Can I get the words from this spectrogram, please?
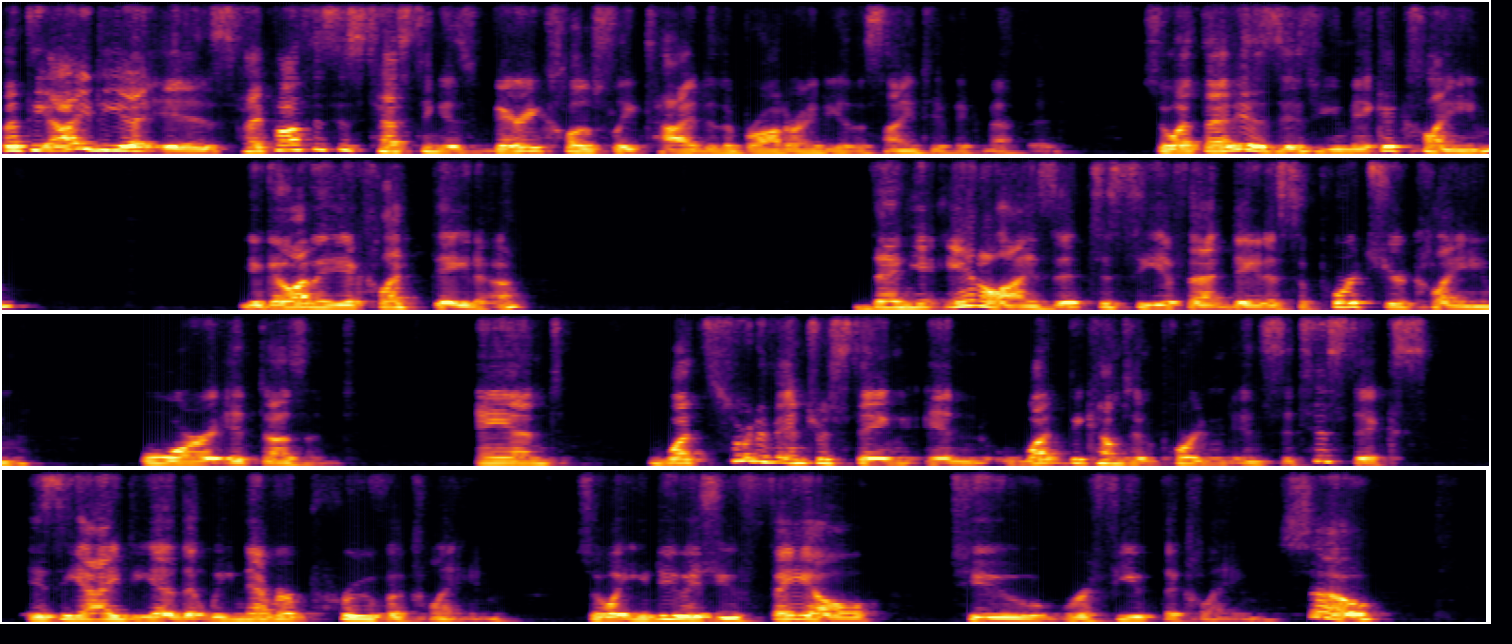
but the idea is hypothesis testing is very closely tied to the broader idea of the scientific method. So what that is, is you make a claim, you go out and you collect data, then you analyze it to see if that data supports your claim or it doesn't. And what's sort of interesting in what becomes important in statistics is the idea that we never prove a claim. So what you do is you fail to refute the claim. So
